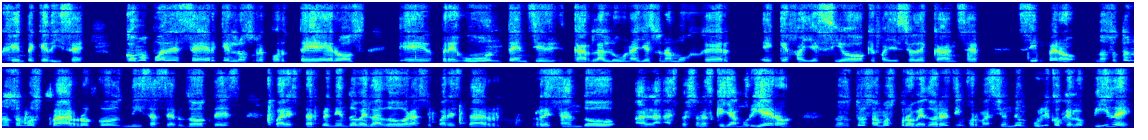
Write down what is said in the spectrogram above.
gente que dice, ¿cómo puede ser que los reporteros eh, pregunten si Carla Luna ya es una mujer eh, que falleció, que falleció de cáncer? Sí, pero nosotros no somos párrocos ni sacerdotes para estar prendiendo veladoras o para estar rezando a las personas que ya murieron. Nosotros somos proveedores de información de un público que lo pide.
